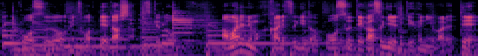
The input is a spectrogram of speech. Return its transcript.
あの工数を見積もって出したんですけど、あまりにもかかりすぎとか工数でかすぎるっていうふうに言われて、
